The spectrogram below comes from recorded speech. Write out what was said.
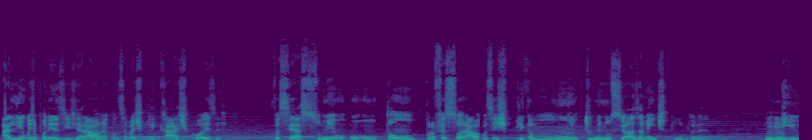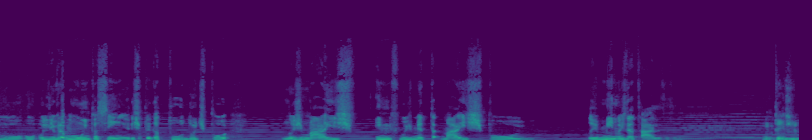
a língua japonesa em geral, né? Quando você vai explicar as coisas, você assume um, um- um tom professoral que você explica muito minuciosamente tudo, né? Uhum. E o, o, o livro é muito assim, ele explica tudo, tipo, nos mais ínfimos, mais, tipo, nos mínimos detalhes. Assim. Entendi.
